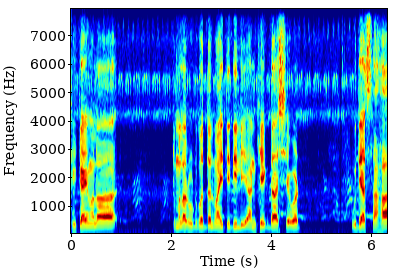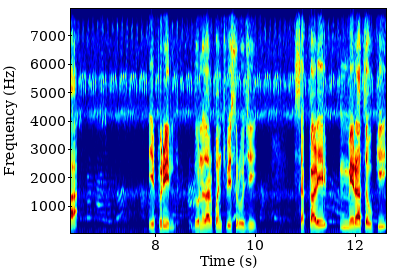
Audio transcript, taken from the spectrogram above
ठीक आहे मला तुम्हाला रूटबद्दल माहिती दिली. आणखी एकदा शेवट उद्या सहा एप्रिल दोन हजार पंचवीस रोजी सकाळी मेरा चौकी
